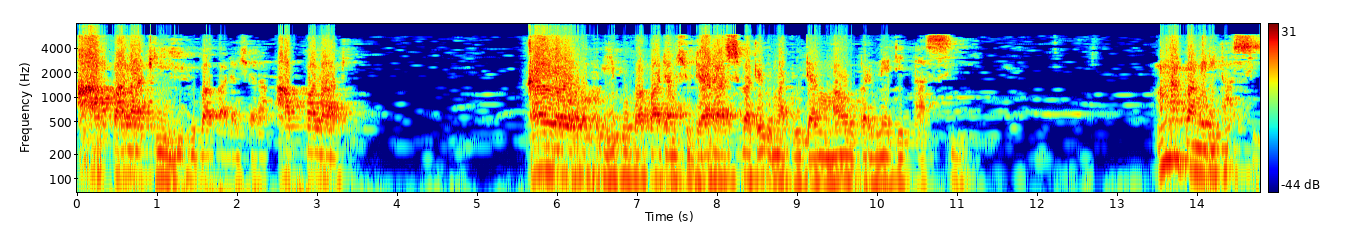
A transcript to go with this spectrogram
Apalagi ibu bapak dan saudara, apalagi kalau ibu bapak dan saudara sebagai umat Buddha mau bermeditasi. Mengapa meditasi?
